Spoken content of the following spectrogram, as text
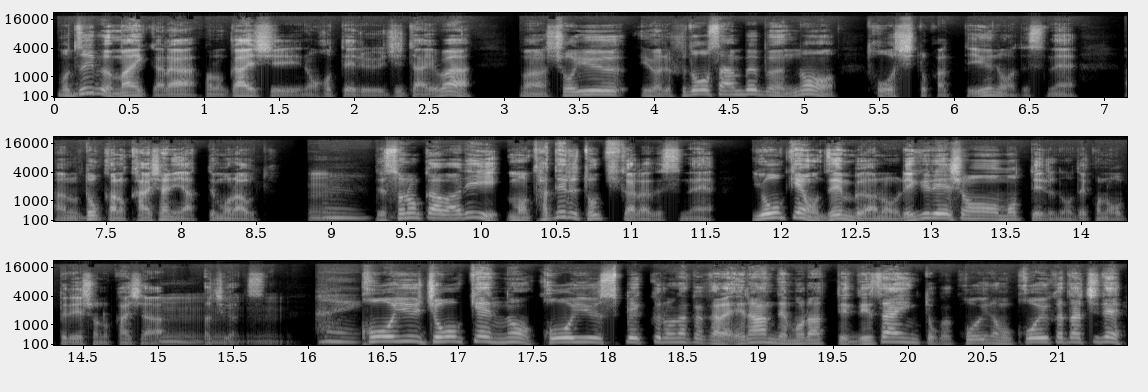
もう随分前から、この外資のホテル自体は、まあ、所有、いわゆる不動産部分の投資とかっていうのはですね、あの、どっかの会社にやってもらうと。うん、で、その代わり、もう建てる時からですね、要件を全部、あの、レギュレーションを持っているので、このオペレーションの会社たちがですね。こういう条件の、こういうスペックの中から選んでもらって、デザインとかこういうのもこういう形で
